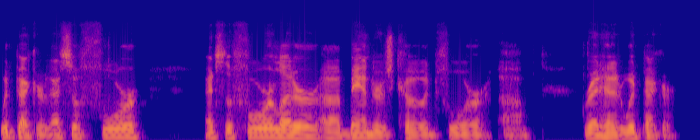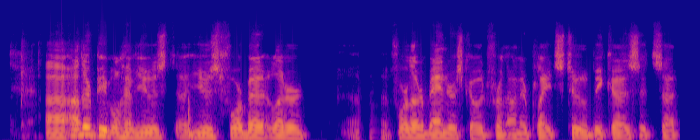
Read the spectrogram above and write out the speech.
woodpecker. That's a four, that's the four letter uh, Bander's code for um, red-headed woodpecker. Uh, other people have used uh, used four letter four letter Bander's code for on their plates too, because it's a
